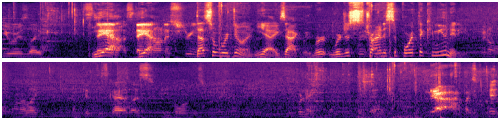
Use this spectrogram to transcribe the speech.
viewers like staying, Yeah, staying yeah. on his stream. That's what we're doing. Yeah, exactly. We're we're just trying to support the community. we don't want to like get this guy less people on this one right now. We're nice. Yeah, hit.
